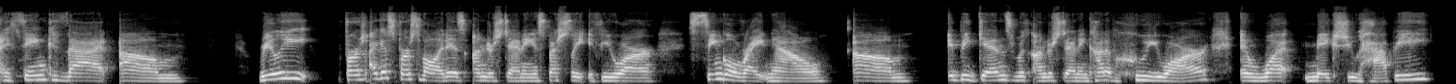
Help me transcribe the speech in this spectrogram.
I think that um, really, first, I guess, first of all, it is understanding, especially if you are single right now. Um, it begins with understanding kind of who you are and what makes you happy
